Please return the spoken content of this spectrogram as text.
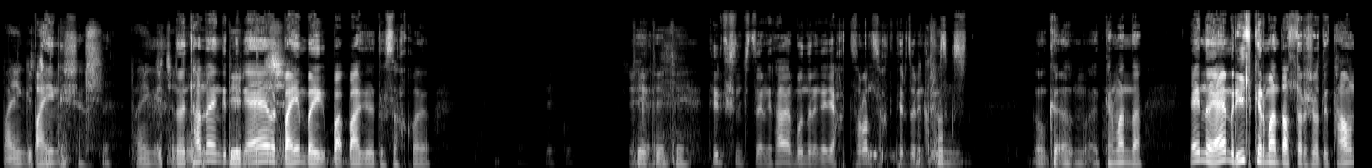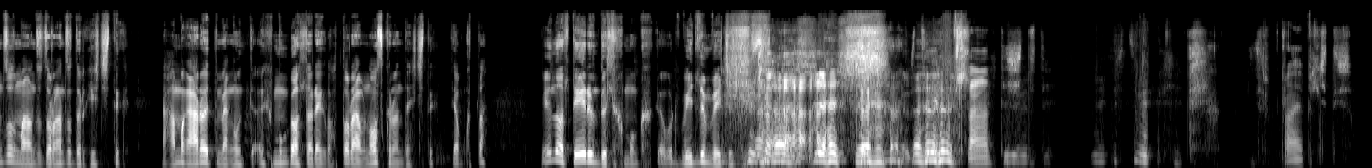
баян гэж Баян гэж баян гэж Нөө одоо танаа ингэ дээр амар баян баг гэдэг ус аахгүй юу? тий тий тий Тэр тэгсэн чи зэрэг та нар бүнөр ингэ явах сургууль явах тэр зэрэг Микрофон- гэсэн. Керманда яг нөө амар ил керманд доллар шууд 500 500 600 төгрөг хийчдэг. Хамаг 10 мянган их мөнгө болоор яг дотор амар нуус керманд хийчдэг. Тийм гота. Энэ бол дээрэмдүүлэх мөнгө гэх бүр бэлэн байж байгаа. Тийм плант шүү дээ. Survival гэдэг шүү.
